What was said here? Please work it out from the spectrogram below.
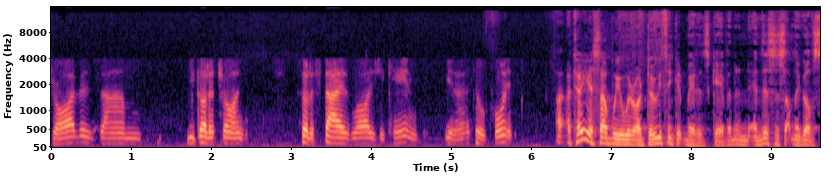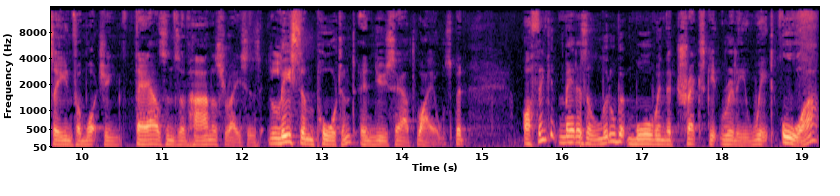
drivers, um, you've got to try and sort of stay as light as you can, you know, to a point. I tell you somewhere where I do think it matters, Gavin, and, and this is something I've seen from watching thousands of harness races, less important in New South Wales, but I think it matters a little bit more when the tracks get really wet, or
